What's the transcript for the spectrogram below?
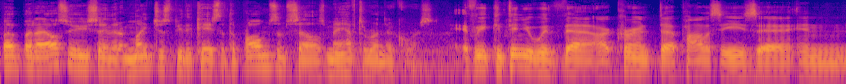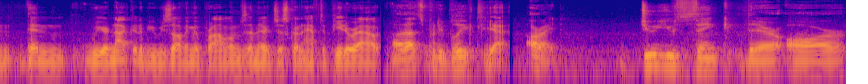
But, but I also hear you saying that it might just be the case that the problems themselves may have to run their course. If we continue with uh, our current uh, policies, uh, and then we are not going to be resolving the problems, and they're just going to have to peter out. Oh, that's pretty bleak. Yeah. All right. Do you think there are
